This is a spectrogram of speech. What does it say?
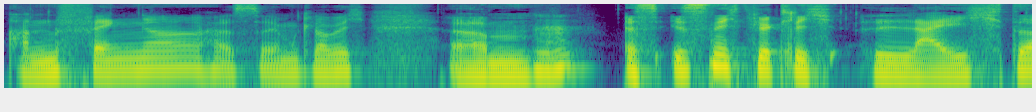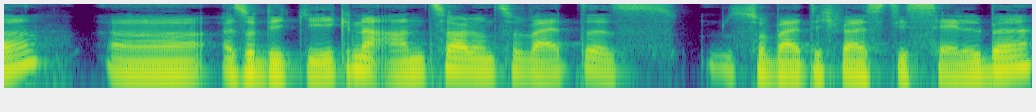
Anfänger, heißt er eben, glaube ich. Ähm, mhm. Es ist nicht wirklich leichter. Äh, also die Gegneranzahl und so weiter ist, soweit ich weiß, dieselbe.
